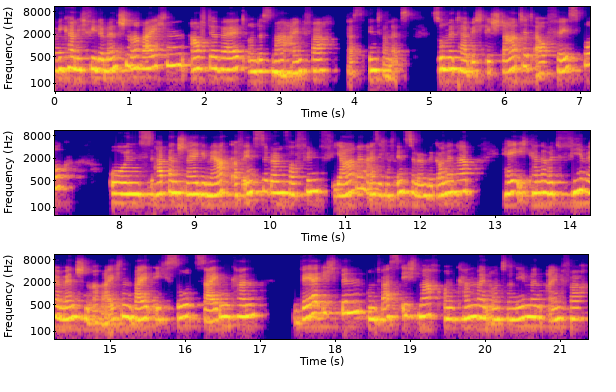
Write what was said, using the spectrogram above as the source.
wie kann ich viele Menschen erreichen auf der Welt und es war mhm. einfach das Internet. Somit habe ich gestartet auf Facebook und habe dann schnell gemerkt, auf Instagram vor fünf Jahren, als ich auf Instagram begonnen habe, hey, ich kann damit viel mehr Menschen erreichen, weil ich so zeigen kann, wer ich bin und was ich mache und kann mein Unternehmen einfach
